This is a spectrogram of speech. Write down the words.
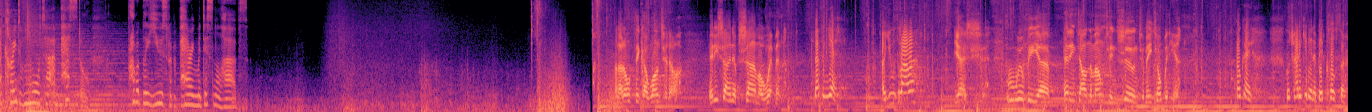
A kind of mortar and pestle. Probably used for preparing medicinal herbs. And I don't think I want to know. Any sign of Sam or Whitman? Nothing yet. Are you with Lara? Yes. We'll be, uh, heading down the mountain soon to meet up with you. Okay. We'll try to get in a bit closer.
